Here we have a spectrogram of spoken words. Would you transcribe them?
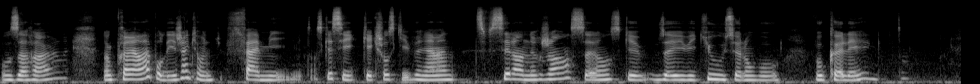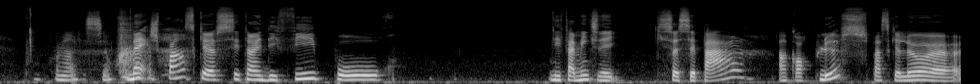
aux, là. Donc, premièrement, pour les gens qui ont une famille, est-ce que c'est quelque chose qui est vraiment difficile en urgence selon ce que vous avez vécu ou selon vos, vos collègues? Première question. Mais je pense que c'est un défi pour les familles qui, qui se séparent encore plus parce que là, euh,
